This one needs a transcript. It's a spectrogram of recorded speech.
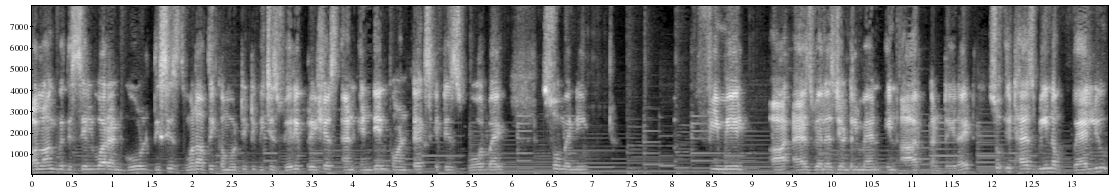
along with the silver and gold this is one of the commodity which is very precious and indian context it is worn by so many female uh, as well as gentlemen in our country right? So it has been a value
